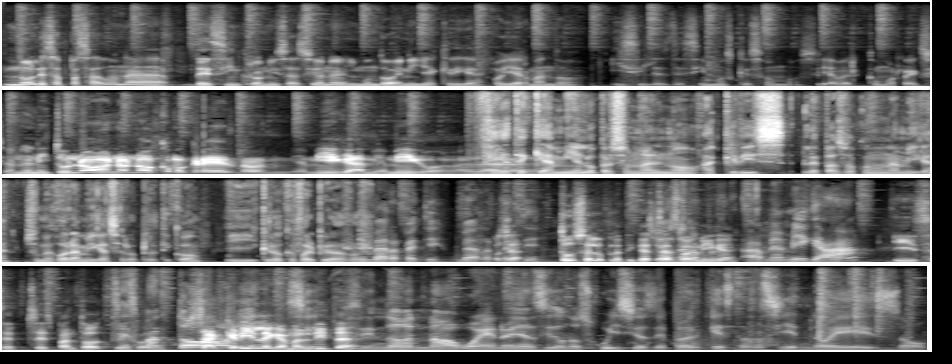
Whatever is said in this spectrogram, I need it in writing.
¿No les ha pasado una desincronización en el mundo vainilla que diga, oye Armando, ¿y si les decimos que somos? Y a ver cómo reaccionan. Y tú, no, no, no, ¿cómo crees? No, mi amiga, mi amigo. Fíjate que a mí en lo personal no. A Chris le pasó con una amiga, su mejor amiga, se lo platicó. Y creo que fue el peor Y error. me arrepentí, me O sea, arrepentí. tú se lo platicaste Yo a tu amiga A mi amiga. y se, se espantó. te Se dijo, espantó. Sacrílega, maldita. Sí, sí, no, no, bueno, ya han sido unos juicios de por qué estás haciendo eso.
